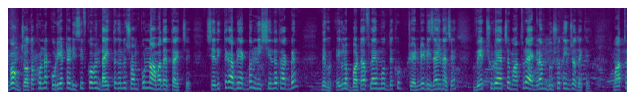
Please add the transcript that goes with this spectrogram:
এবং যতক্ষণ না কুরিয়ারটা রিসিভ করবেন, দায়িত্ব কিন্তু সম্পূর্ণ আমাদের থাকছে সেদিক থেকে আপনি একদম নিশ্চিন্তে থাকবেন। দেখুন, এগুলো বাটারফ্লাইয়ের মধ্যে খুব ট্রেন্ডি ডিজাইন আছে। ওয়েট শুরু হয়ে যাচ্ছে মাত্র এক গ্রাম দুশো তিনশো থেকে। মাত্র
